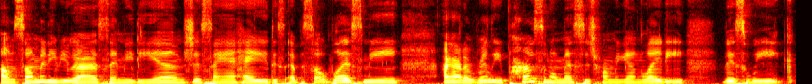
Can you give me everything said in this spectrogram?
Um, so many of you guys send me DMs just saying, "Hey, this episode blessed me." I got a really personal message from a young lady this week,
